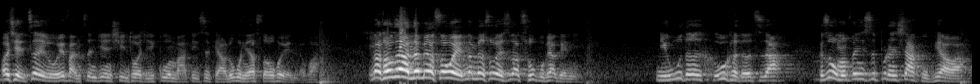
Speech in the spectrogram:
而且这也违反证券信托及顾问法第四条。如果你要收会员的话，那投资人那没有收会员，那没有收会员是要出股票给你，你无得无可得知啊。可是我们分析师不能下股票啊，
